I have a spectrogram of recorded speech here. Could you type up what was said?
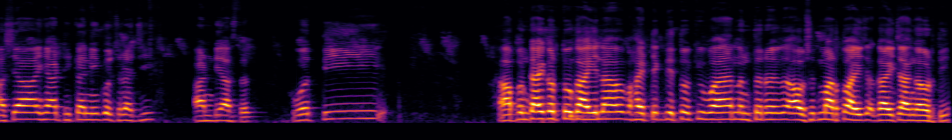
अशा ह्या ठिकाणी गोचराची अंडी असतात. व ती आपण काय करतो गाईला हायटेक देतो किंवा नंतर औषध मारतो आईच्या गाईच्या अंगावरती.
